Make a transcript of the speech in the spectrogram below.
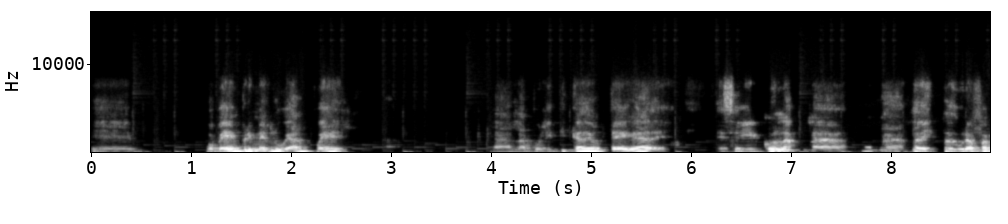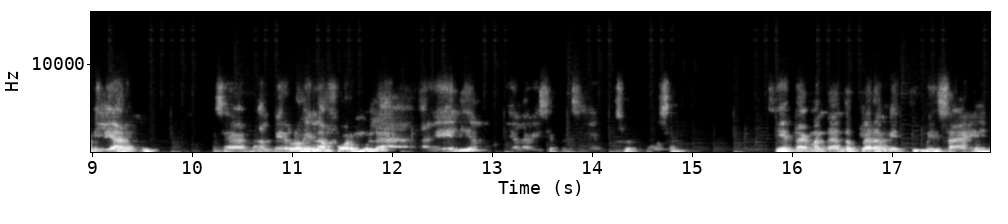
Eh, pues en primer lugar, pues, la, política de Ortega de, seguir con la, la dictadura familiar, ¿no? O sea, al verlos en la fórmula, a él y a, la vicepresidenta, su esposa, sí está mandando claramente un mensaje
